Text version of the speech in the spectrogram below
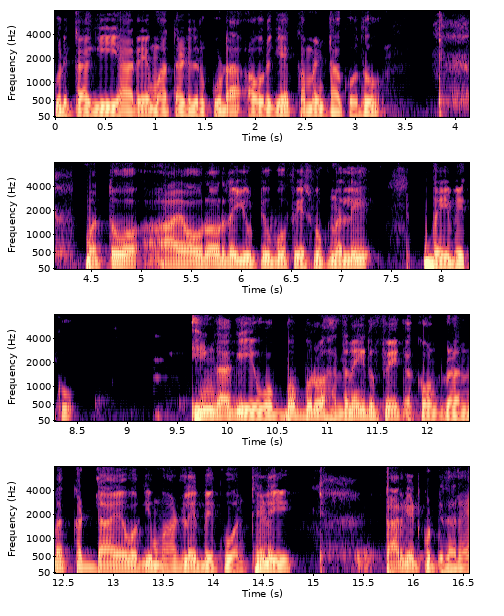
ಕುರಿತಾಗಿ ಯಾರೇ ಮಾತಾಡಿದರೂ ಕೂಡ ಅವರಿಗೆ ಕಮೆಂಟ್ ಹಾಕೋದು. ಮತ್ತು ಅವ್ರವ್ರದ್ದೇ ಯೂಟ್ಯೂಬು ಫೇಸ್ಬುಕ್ನಲ್ಲಿ ಬೈಬೇಕು. ಹೀಗಾಗಿ ಒಬ್ಬೊಬ್ಬರು ಹದಿನೈದು ಫೇಕ್ ಅಕೌಂಟ್ಗಳನ್ನು ಕಡ್ಡಾಯವಾಗಿ ಮಾಡಲೇಬೇಕು ಅಂಥೇಳಿ ಟಾರ್ಗೆಟ್ ಕೊಟ್ಟಿದ್ದಾರೆ.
